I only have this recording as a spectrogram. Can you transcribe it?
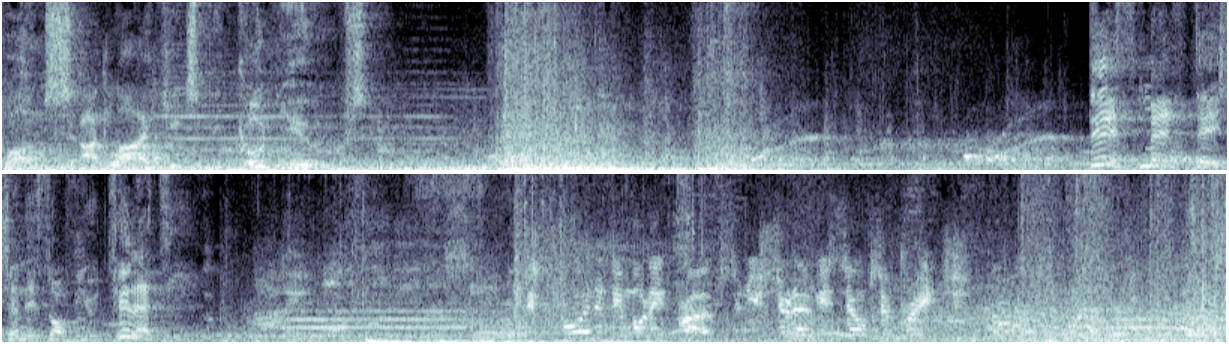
once, I'd like it to be good news. This med station is of utility. Destroy the demonic ropes and you should have yourselves a bridge.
